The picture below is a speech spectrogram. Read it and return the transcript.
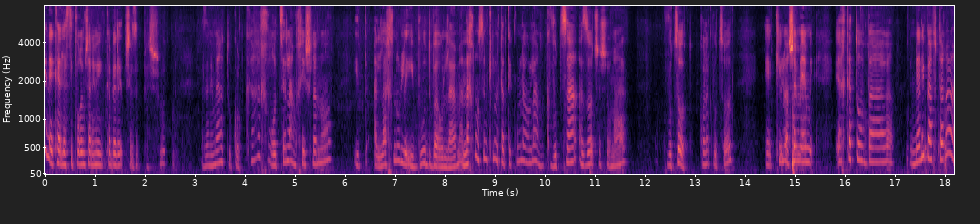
מיני כאלה סיפורים שאני מקבלת, שזה פשוט... אז אני אומרת, הוא כל כך רוצה להמחיש לנו, הלכנו לאיבוד בעולם, אנחנו עושים כאילו את התיקון לעולם. הקבוצה הזאת ששומעת, קבוצות, כל הקבוצות, אה, כאילו השם מהם, איך כתוב ב... נדמה לי בהפטרה,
